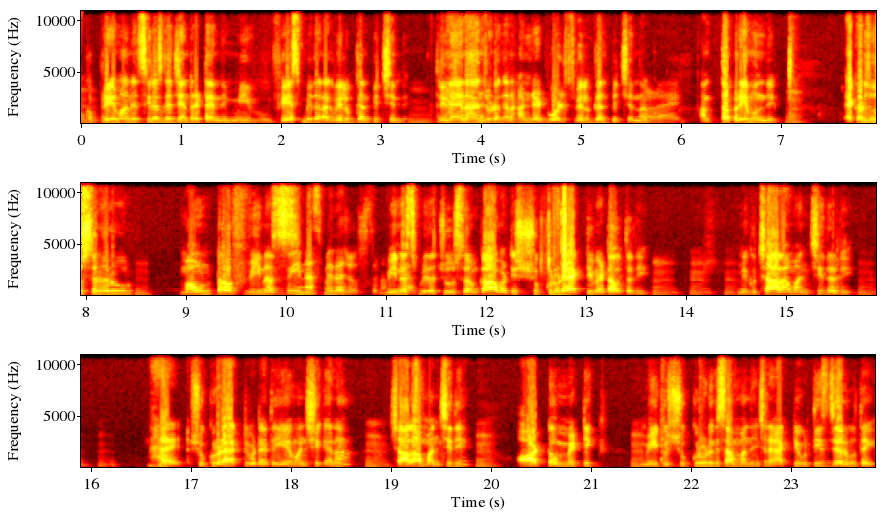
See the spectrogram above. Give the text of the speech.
ఒక ప్రేమ అనేది సీరియస్గా జనరేట్ అయింది. మీ ఫేస్ మీద నాకు వెలుగు కనిపించింది. త్రినయన అని చూడంగానే హండ్రెడ్ వోల్ట్స్ వెలుగు కనిపించింది నాకు. అంత ప్రేమ ఉంది. ఎక్కడ చూస్తున్నారు? మౌంట్ ఆఫ్ వీనస్ వీనస్ మీద చూస్తున్నాం. వీనస్ మీద చూస్తాం. కాబట్టి శుక్రుడు యాక్టివేట్ అవుతది. మీకు చాలా మంచిది అది. శుక్రుడు యాక్టివేట్ అయితే ఏ మనిషికైనా చాలా మంచిది. ఆటోమేటిక్ మీకు శుక్రుడికి సంబంధించిన యాక్టివిటీస్ జరుగుతాయి.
